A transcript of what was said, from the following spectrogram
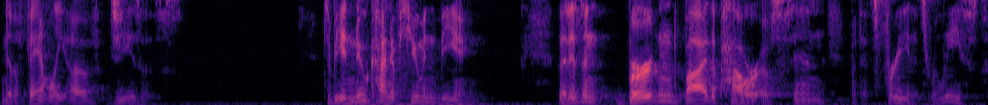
into the family of Jesus, to be a new kind of human being that isn't burdened by the power of sin, but that's free, that's released.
